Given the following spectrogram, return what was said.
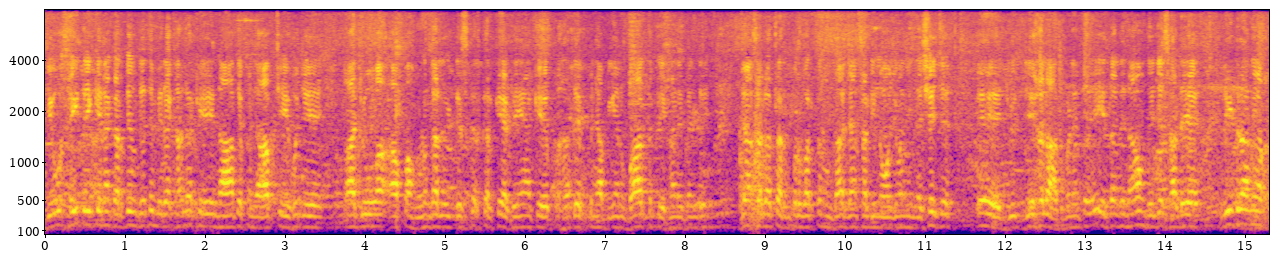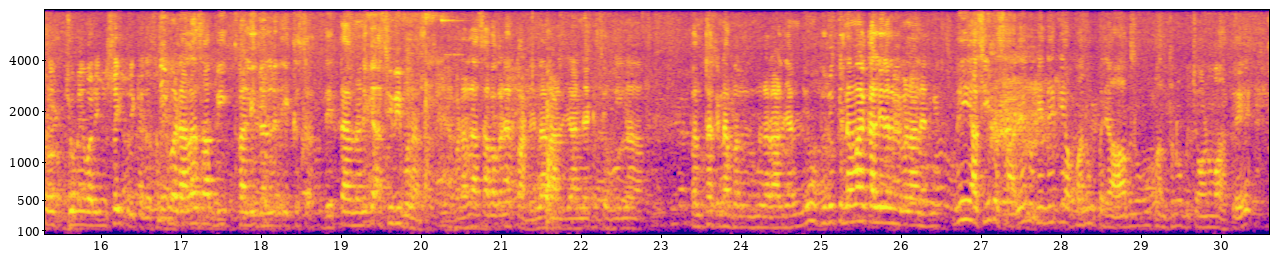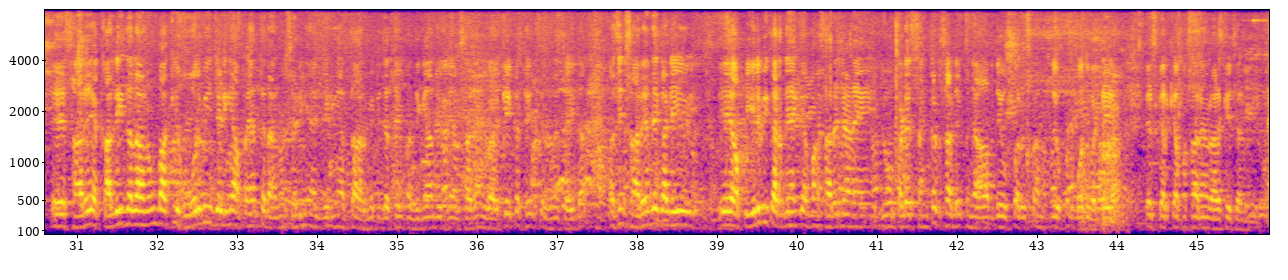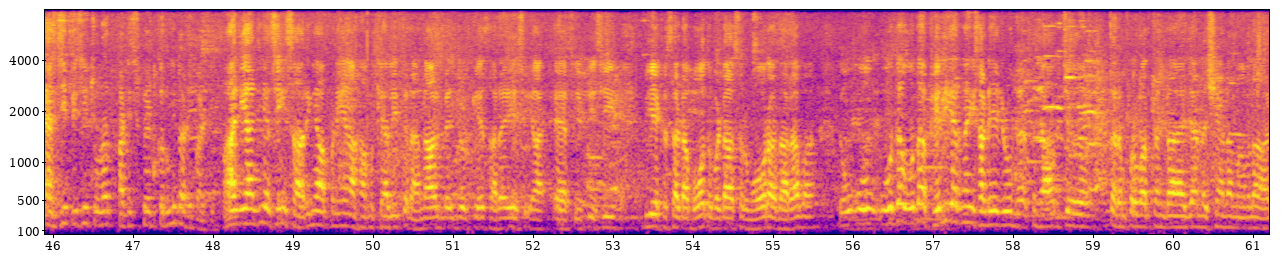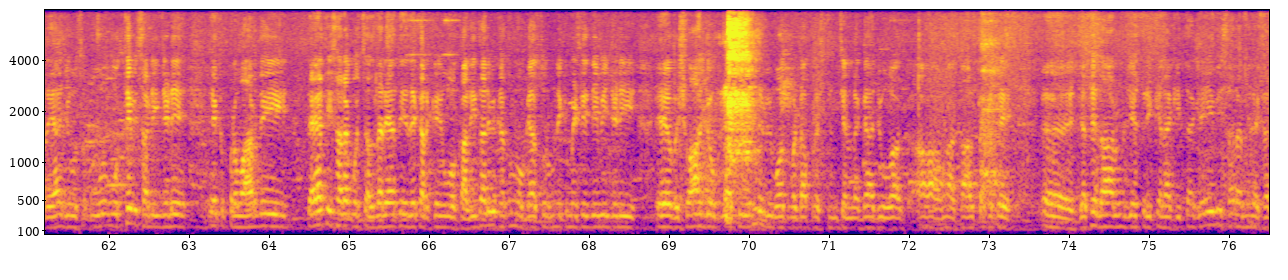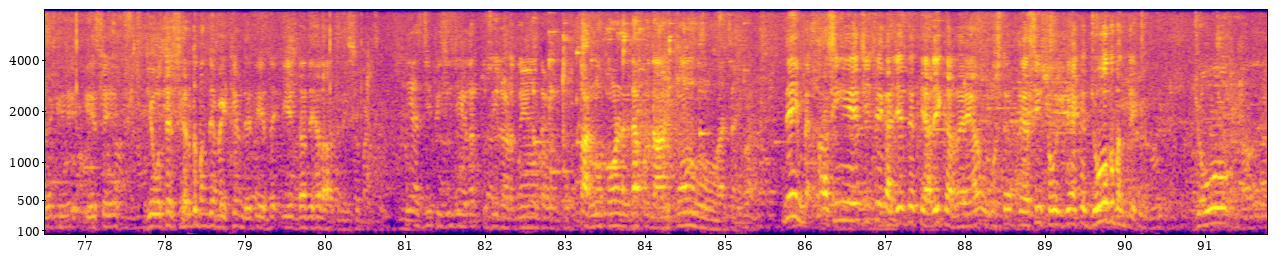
ਜੇ ਉਹ ਸਹੀ ਤਰੀਕੇ ਨਾਲ ਕਰਦੇ ਹੁੰਦੇ ਤੇ ਮੇਰਾ ਖਿਆਲ ਹੈ ਕਿ ਨਾ ਤੇ ਪੰਜਾਬ 'ਚ ਇਹੋ ਜਿਹੇ ਆ ਜੋ ਆਪਾਂ ਹੁਣ ਗੱਲ ਡਿਸਕਸ ਕਰਕੇ ਹਟੇ ਆ ਕਿ ਸਾਡੇ ਪੰਜਾਬੀਆਂ ਨੂੰ ਬਾਹਰ ਧੱਕੇ ਖਾਣੇ ਪੈਂਦੇ ਜਾਂ ਸਾਡਾ ਧਰਮ ਪਰਿਵਰਤਨ ਹੁੰਦਾ ਜਾਂ ਸਾਡੀ ਨੌਜਵਾਨੀ ਨਸ਼ੇ 'ਚ ਇਹ ਜੋ- ਜੇ ਹਾਲਾਤ ਬਣੇ ਤੇ ਇਦਾਂ ਦੇ ਨਾ ਹੁੰਦੇ ਜੇ ਸਾਡੇ ਲੀਡਰਾਂ ਨੇ ਆਪਣੀ ਜ਼ਿੰਮੇਵਾਰੀ ਨੂੰ ਸਹੀ ਤਰੀਕੇ ਨਾਲ ਸਮਝਿਆ। ਵਡਾਲਾ ਸਾਹਿਬ ਵੀ ਅਕਾਲੀ ਦਲ ਇੱਕ ਦਿੱਤਾ ਉਹਨਾਂ ਨੇ ਕਿ ਅਸੀਂ ਵੀ ਬਣਾ ਸਕਦੇ ਹਾਂ। ਵਡਾਲਾ ਸਾਹਿਬ ਅਗਰ ਤੁਹਾਡੇ ਨਾਲ ਰਲ ਜਾਣ ਜਾਂ ਕਿਸੇ ਹੋਰ ਨਾਲ ਪੰਥਕ ਨਾਲ ਬਣ- ਰਲ ਜਾਣ ਉਹ ਫਿਰ ਉਹ ਕਿ ਨਵਾਂ ਅਕਾਲੀ ਦਲ ਵੀ ਬਣਾ ਲੈਣਗੇ? ਨਹੀਂ, ਅਸੀਂ ਤਾਂ ਸਾਰਿਆਂ ਨੂੰ ਕਹਿੰਦੇ ਕਿ ਆਪਾਂ ਨੂੰ ਪੰਜਾਬ ਨੂੰ, ਪੰਥ ਨੂੰ ਬਚਾਉਣ ਵਾਸਤੇ ਇਹ ਸਾਰੇ ਅਕਾਲੀ ਦਲਾਂ ਨੂੰ ਬਾਕੀ ਹੋਰ ਵੀ ਜਿਹੜੀਆਂ ਆਪਣੇ ਧਿਰਾਂ ਨੂੰ ਸੜੀਆਂ ਜਿਹੜੀਆਂ ਧਾਰਮਿਕ ਜਥੇਬੰਦੀਆਂ ਦੂਜੀਆਂ ਸਾਰਿਆਂ ਨੂੰ ਰਲ ਕੇ ਇਕੱਠੇ ਚੱਲਣਾ ਚਾਹੀਦਾ। ਅਸੀਂ ਸਾਰਿਆਂ ਦੇ ਗਾੜੀ ਇਹ ਅਪੀਲ ਵੀ ਕਰਦੇ ਹਾਂ ਕਿ ਆਪਾਂ ਸਾਰੇ ਜਾਣੇ ਜੋ ਬੜੇ ਸੰਕਟ ਸਾਡੇ ਪੰਜਾਬ ਦੇ ਉੱਪਰ ਪੰਥ ਦੇ ਉੱਪਰ ਬਹੁਤ ਵੱਡੇ ਆ ਇਸ ਕਰਕੇ ਆਪਾਂ ਸਾਰਿਆਂ ਨੂੰ ਰਲ ਕੇ ਚੱਲੀਏ ਐਸਜੀਪੀਸੀ ਚੋਣਾਂ ਪਾਰਟਿਸਿਪੇਟ ਕਰੂਗੀ ਤੁਹਾਡੀ ਪਾਰਟੀ? ਹਾਂਜੀ ਹਾਂਜੀ ਅਸੀਂ ਸਾਰੀਆਂ ਆਪਣੀਆਂ ਹਮਖਿਆਲੀ ਧਿਰਾਂ ਨਾਲ ਮਿਲ ਜੁਲ ਕੇ ਸਾਰਾ ਇਸ ਐਸਯੂਪੀਸੀ ਵੀ ਇੱਕ ਸਾਡਾ ਬਹੁਤ ਵੱਡਾ ਸਰਮੌਰ ਅਦਾਰਾ ਵਾ। ਤੇ ਉਹ ਉਹਦਾ ਉਹਦਾ ਫੇਲੀਅਰ ਨਹੀਂ ਸਾਡੇ ਜੋ ਪੰਜਾਬ 'ਚ ਧਰਮ ਪਰਿਵਰਤਨ ਦਾ ਜਾਂ ਨਸ਼ਿਆਂ ਦਾ ਮਾਮਲਾ ਆ ਰਿਹਾ, ਜੋ ਉਸ- ਉਹ ਉੱਥੇ ਵੀ ਸਾਡੀ ਜਿਹੜੇ ਇੱਕ ਪਰਿਵਾਰ ਦੇ ਤਹਿਤ ਹੀ ਸਾਰਾ ਕੁਝ ਚੱਲਦਾ ਰਿਹਾ ਤੇ ਇਹਦੇ ਕਰਕੇ ਉਹ ਅਕਾਲੀ ਦਲ ਵੀ ਖਤਮ ਹੋ ਗਿਆ। ਸ਼੍ਰੋਮਣੀ ਕਮੇਟੀ ਦੀ ਵੀ ਜਿਹੜੀ ਵਿਸ਼ਵਾਸਯੋਗਤਾ ਸੀ ਇਹਦੇ ਵੀ ਬਹੁਤ ਵੱਡਾ ਪ੍ਰਸ਼ਨ ਚਿੰਨ੍ਹ ਲੱਗਾ, ਜੋ ਆ ਆ- ਹੁਣ ਅਕਾਲ ਤਖਤ ਤੇ ਜਥੇਦਾਰ ਨੂੰ ਜਿਸ ਤਰੀਕੇ ਨਾਲ ਕੀਤਾ ਗਿਆ, ਇਹ ਵੀ ਸਾਰਾ ਮੇਰੇ ਖਿਆਲ ਹੈ ਕਿ ਇਸੇ, ਜੇ ਉੱਥੇ ਸਿਰਦ ਬੰਦੇ ਬੈਠੇ ਹੁੰਦੇ ਤੇ ਇਦਾਂ ਦੇ ਹਾਲਾਤ ਨਹੀਂ ਸੀ ਬਣ ਸਕਦੇ। ਇਹ ਐਸਜੀਪੀਸੀ ਜੇ ਅਗਰ ਤੁਸੀਂ ਲੜਦੇ ਹੋ ਤਾਂ ਤੁਹਾਨੂੰ ਕੌਣ ਲੱਗਦਾ ਪ੍ਰਧਾਨ, ਕੌਣ ਹੋਣਾ ਚਾਹੀਦਾ? ਨਹੀਂ ਅਸੀਂ ਇਹ ਚੀਜ਼ ਅਜੇ ਤੇ ਤਿਆਰੀ ਕਰ ਰਹੇ ਹਾਂ। ਉਸ ਟਾਈਮ ਤੇ ਅਸੀਂ ਸੋਚਦੇ ਹਾਂ ਕਿ ਯੋਗ ਬੰਦੇ, ਜੋ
